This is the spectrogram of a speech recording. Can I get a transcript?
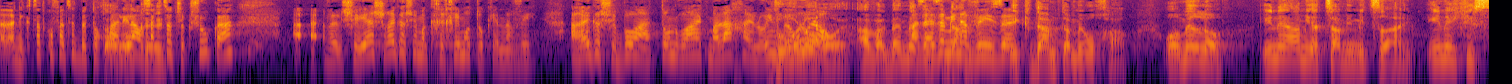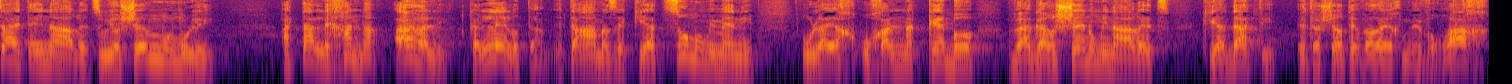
אני קצת קופצת בתוך טוב, העלילה, אוקיי. עושה קצת שקשוקה, אבל שיש רגע שמגחיכים אותו כנביא. הרגע שבו האתון רואה את מלאך האלוהים והוא, והוא לא רואה, אבל באמת אז איזה מין נביא זה? הקדמת מאוחר. הוא אומר לו, הנה העם יצא ממצרים, הנה כיסה את עין הארץ, הוא יושב מול מולי. אתה לך נא, ערה לי, כלל אותם, את העם הזה, כי עצומו ממני, אולי אוכל נקה בו ואגרשנו מן הארץ, כי ידעתי את אשר תברך מבורך,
